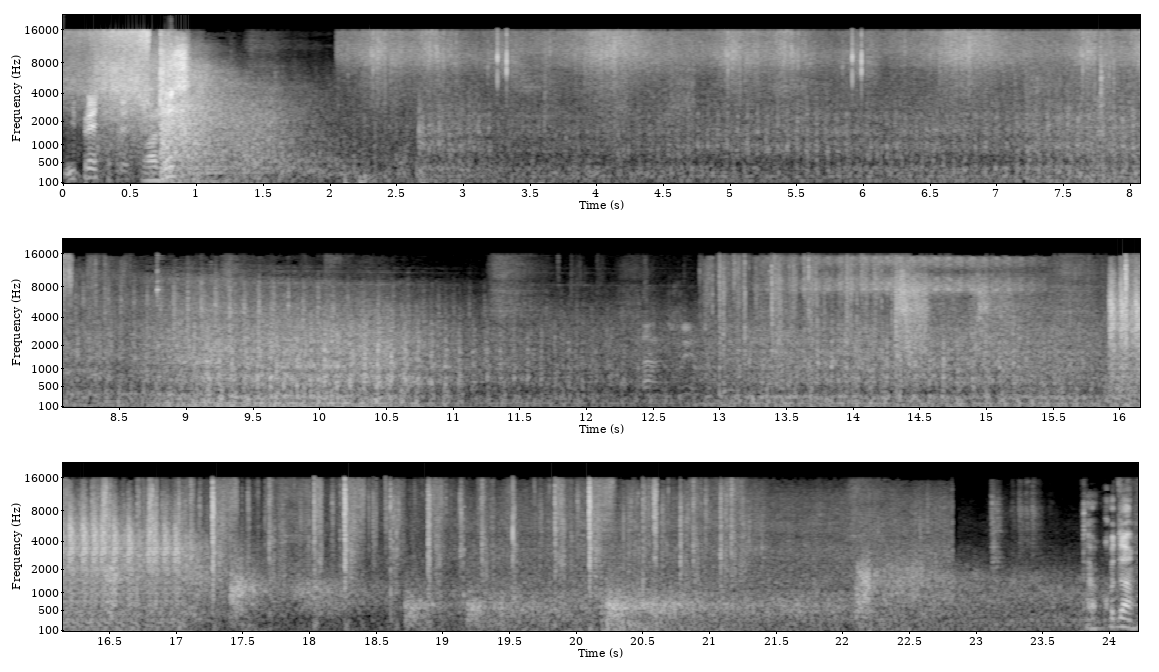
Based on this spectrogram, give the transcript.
Не прячься, прячься. Ложись. Танк жив. Так, куда?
